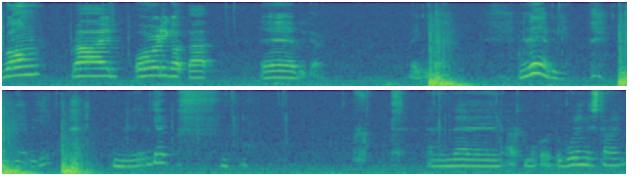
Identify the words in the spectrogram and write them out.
Wrong ride. Already got that. There we go. Maybe there. There we go. There we go. There we go. And then I can go with the wooden this time.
